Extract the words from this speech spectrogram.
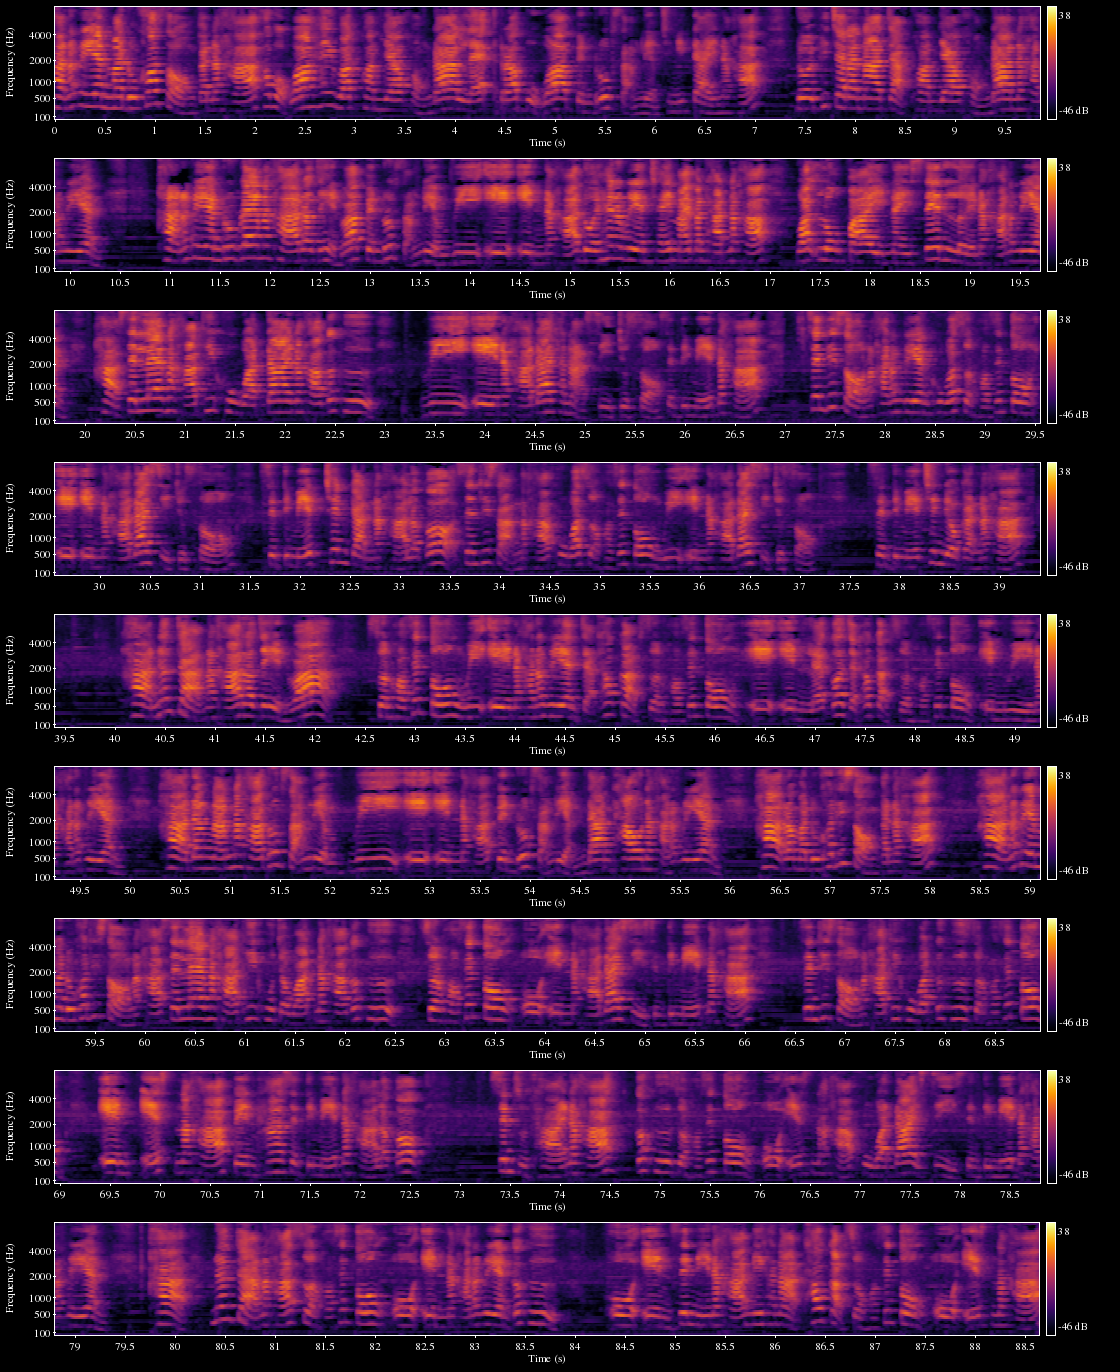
ค่ะนักเรียนมาดูข้อ 2 กันนะคะ เขาบอกว่าให้วัดความยาวของด้านและระบุว่าเป็นรูปสามเหลี่ยมชนิดใดนะคะ โดยพิจารณาจากความยาวของด้านนะคะนักเรียน ค่ะนักเรียนรูปแรกนะคะ เราจะเห็นว่าเป็นรูปสามเหลี่ยม VAN นะคะ โดยให้นักเรียนใช้ไม้บรรทัดนะคะ วัดลงไปในเส้นเลยนะคะนักเรียน ค่ะเส้นแรกนะคะที่ครูวัดได้นะคะก็คือ VA นะคะ ได้ขนาด 4.2 เซนติเมตรนะคะ เส้นที่ 2 นะคะ นักเรียนครูวัดส่วนของเส้นตรง AN นะคะ ได้ 4.2เซนติเมตรเช่นกันนะคะ แล้วก็เส้นที่ 3 นะคะครูวัดส่วนของเส้นตรง VN นะคะ ได้ 4.2เซนติเมตรเช่นเดียวกันนะคะ ค่ะเนื่องจากนะคะเราจะเห็นว่าส่วนของเส้นตรง VA นะคะนักเรียนจะเท่ากับส่วนของเส้นตรง AN และก็จะเท่ากับส่วนของเส้นตรง NV นะคะนักเรียน ค่ะดังนั้นนะคะ รูปสามเหลี่ยม VAN นะคะเป็นรูปสามเหลี่ยมด้านเท่านะคะนักเรียน ค่ะเรามาดูข้อที่ 2 กันนะคะ ค่ะนักเรียนมาดูข้อที่ 2 นะคะ เส้นแรกนะคะที่ครูจะวัดนะคะก็คือส่วนของเส้นตรง ON นะคะได้4เซนติเมตรนะคะ เส้นที่2นะคะที่ครูวัดก็คือส่วนของเส้นตรง NS นะคะเป็น5เซนติเมตรนะคะ แล้วก็เส้นสุดท้ายนะคะ ก็คือส่วนของเส้นตรง OS นะคะครูวัดได้4เซนติเมตรนะคะ นักเรียนค่ะ เนื่องจากนะคะส่วนของเส้นตรง ON นะคะ นักเรียนก็คือ ON เส้นนี้นะคะ มีขนาดเท่ากับส่วนของเส้นตรง OS นะคะ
